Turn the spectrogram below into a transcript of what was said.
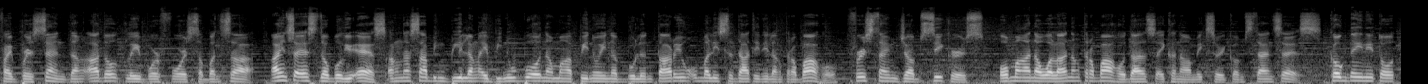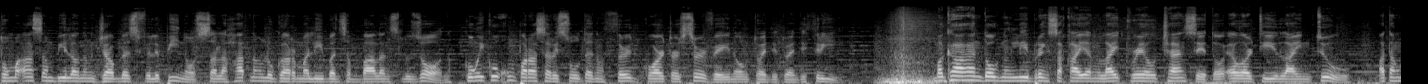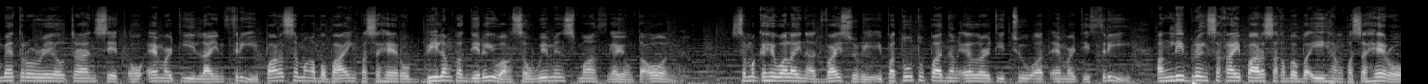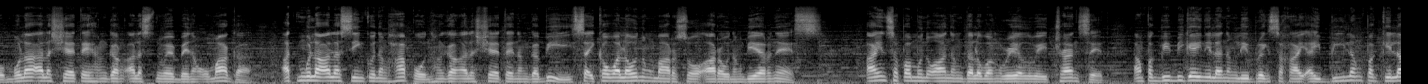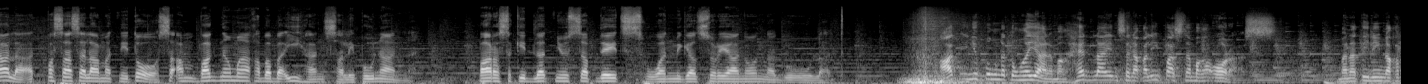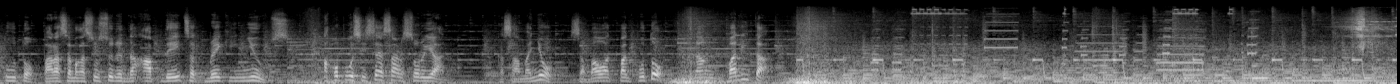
ng adult labor force sa bansa. Ayon sa SWS, ang nasabing bilang ay binubuo ng mga Pinoy na voluntaryong umalis sa dati nilang trabaho, first time part-time job seekers o mga nawala ng trabaho dahil sa economic circumstances. Kaugnay nito, tumaas ang bilang ng jobless Filipinos sa lahat ng lugar maliban sa Balance Luzon kung ikukumpara sa resulta ng third quarter survey noong 2023. Maghahandog ng libreng sakay ang Light Rail Transit o LRT Line 2 at ang Metro Rail Transit o MRT Line 3 para sa mga babaeng pasahero bilang pagdiriwang sa Women's Month ngayong taon. Sa magkahiwalay na advisory, ipatutupad ng LRT2 at MRT3 ang libreng sakay para sa kababaihang pasahero mula alas 7 hanggang alas 9 ng umaga at mula alas 5 ng hapon hanggang alas 7 ng gabi sa ikawalaw ng Marso araw ng Biyernes. Ayon sa pamunuan ng dalawang railway transit, ang pagbibigay nila ng libreng sakay ay bilang pagkilala at pasasalamat nito sa ambag ng mga kababaihan sa lipunan. Para sa Kidlat News Updates, Juan Miguel Soriano nag-uulat. At inyo pong natunghayan ang mga headlines sa nakalipas na mga oras. Manatiling nakatutok para sa mga susunod na updates at breaking news. Ako po si Cesar Soriano. Kasama nyo sa bawat pagputok ng balita. Thank you.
